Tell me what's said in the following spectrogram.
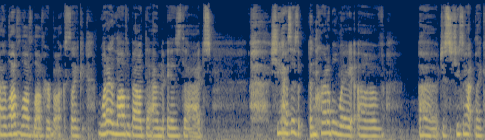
I love, love, love her books. Like, what I love about them is that she has this incredible way of uh, just, she's got like,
